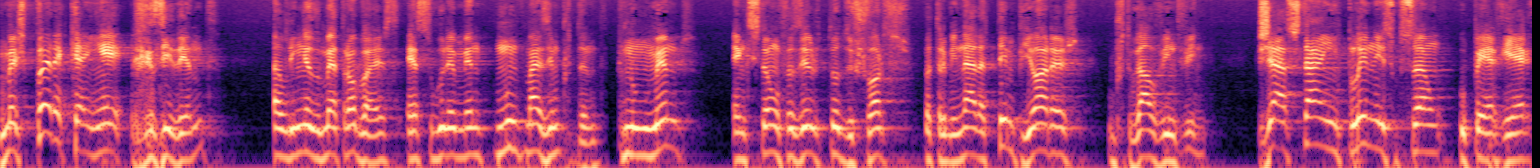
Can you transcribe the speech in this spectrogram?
Mas para quem é residente, a linha do Metrobus é seguramente muito mais importante. No momento em que estão a fazer todos os esforços para terminar a tempo e horas o Portugal 2020. Já está em plena execução o PRR,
